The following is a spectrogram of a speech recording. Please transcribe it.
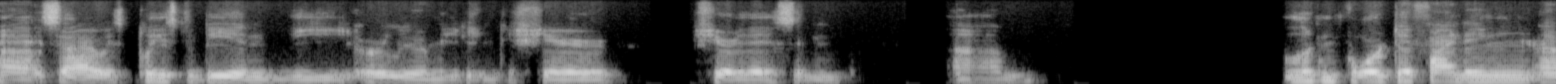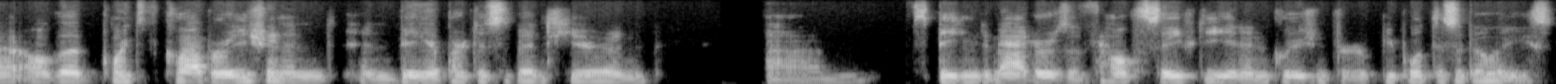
Uh, so I was pleased to be in the earlier meeting to share share this and um, looking forward to finding uh, all the points of collaboration and, and being a participant here and um, speaking to matters of health, safety, and inclusion for people with disabilities.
